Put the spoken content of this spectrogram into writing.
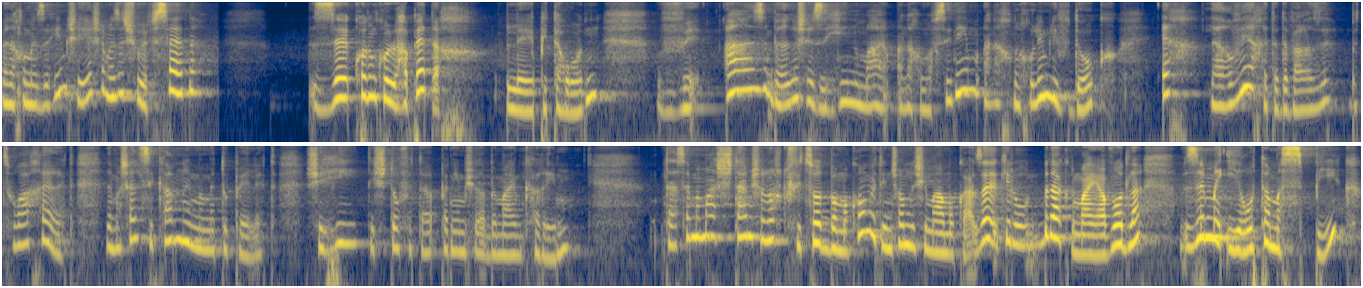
ואנחנו מזהים שיש שם איזשהו הפסד, זה קודם כל הפתח לפתרון, ואז ברגע שזיהינו מה אנחנו מפסידים, אנחנו יכולים לבדוק איך להרוויח את הדבר הזה בצורה אחרת. למשל, סיכמנו עם המטופלת שהיא תשטוף את הפנים שלה במים קרים, תעשה ממש 2-3 קפיצות במקום ותנשום נשימה עמוקה. זה כאילו, בדקנו מה יעבוד לה, וזה מאיר אותה מספיק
